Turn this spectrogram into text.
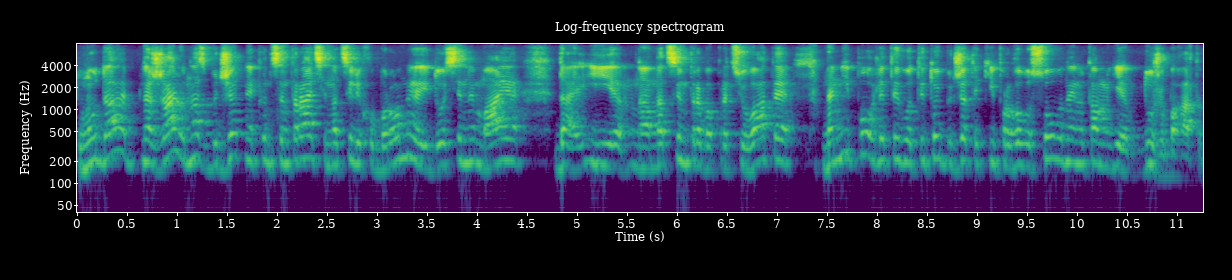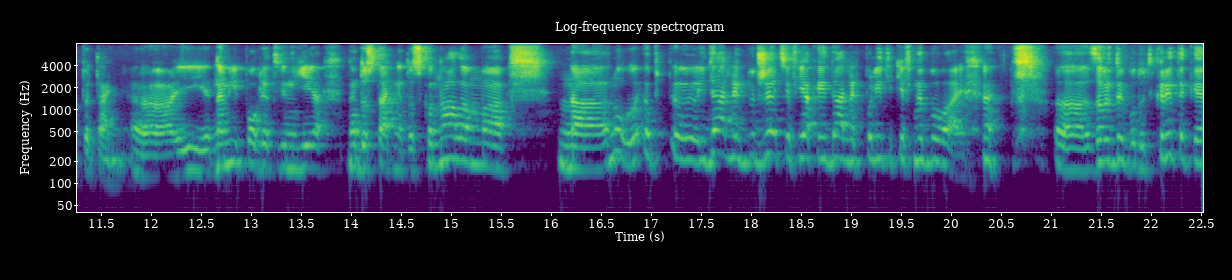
Тому да, на жаль, у нас бюджетної концентрації на цілях оборони і досі немає. Да, і е, над цим треба працювати. На мій погляд, і от і той бюджет, який проголосований, ну там є дуже багато питань. Е, І на мій погляд, він є недостатньо досконалим. Е, На ну ідеальних бюджетів, як і ідеальних політиків, не буває. Завжди будуть критики,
